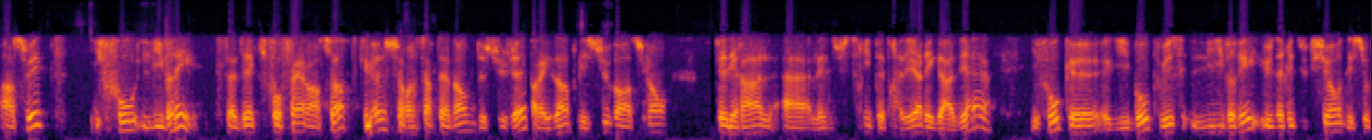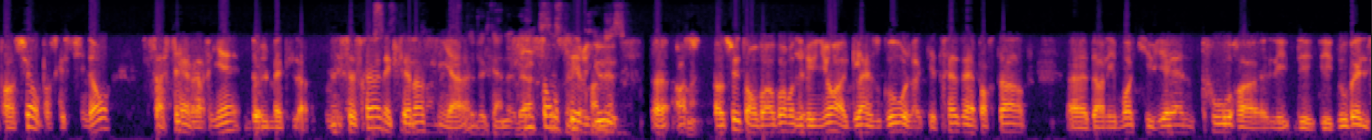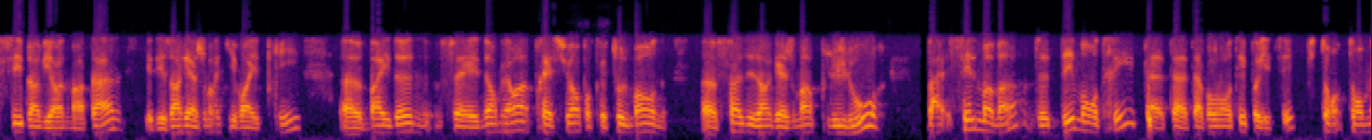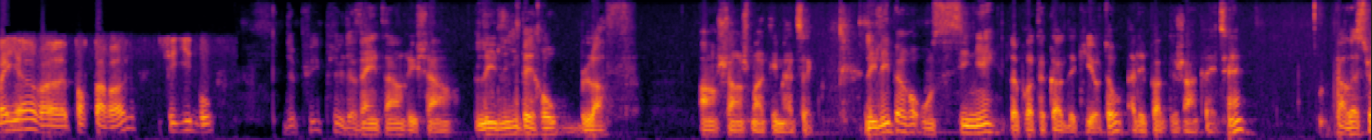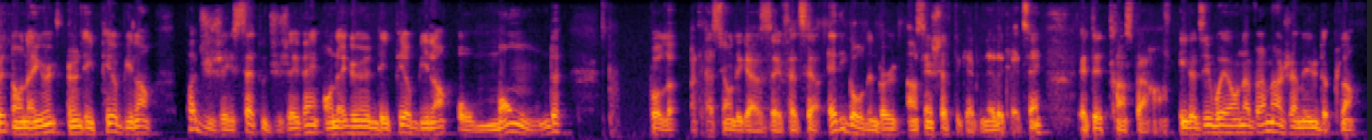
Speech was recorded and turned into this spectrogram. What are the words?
Ensuite, il faut livrer. C'est-à-dire qu'il faut faire en sorte que sur un certain nombre de sujets, par exemple les subventions fédérales à l'industrie pétrolière et gazière, il faut que Guibault puisse livrer une réduction des subventions, parce que sinon, ça sert à rien de le mettre là. Mais ce serait un excellent signal. S'ils sont sérieux, euh, ensuite, on va avoir une réunion à Glasgow là, qui est très importante euh, dans les mois qui viennent pour euh, les, des, des, nouvelles cibles environnementales. Il y a des engagements qui vont être pris. Biden fait énormément de pression pour que tout le monde fasse des engagements plus lourds. Ben, c'est le moment de démontrer ta, ta, ta volonté politique. Puis ton, ton meilleur porte-parole, c'est Guy Beau. Depuis plus de 20 ans, Richard, les libéraux bluffent en changement climatique. Les libéraux ont signé le protocole de Kyoto à l'époque de Jean Chrétien. Par la suite, on a eu un des pires bilans, pas du G7 ou du G20, on a eu un des pires bilans au monde pour l'augmentation des gaz à effet de serre. Eddie Goldenberg, ancien chef de cabinet de Chrétien, était transparent. Il a dit, oui, on n'a vraiment jamais eu de plan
